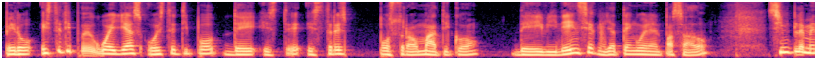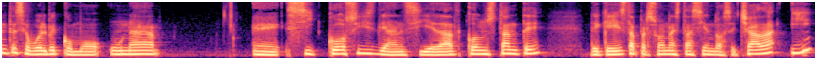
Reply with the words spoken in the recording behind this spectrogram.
Pero este tipo de huellas o este tipo de este estrés postraumático, de evidencia que ya tengo en el pasado, simplemente se vuelve como una eh, psicosis de ansiedad constante de que esta persona está siendo acechada y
